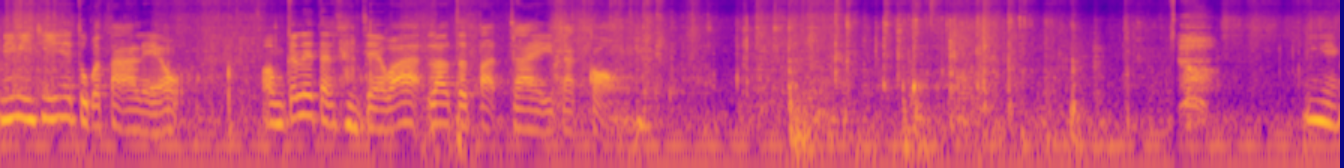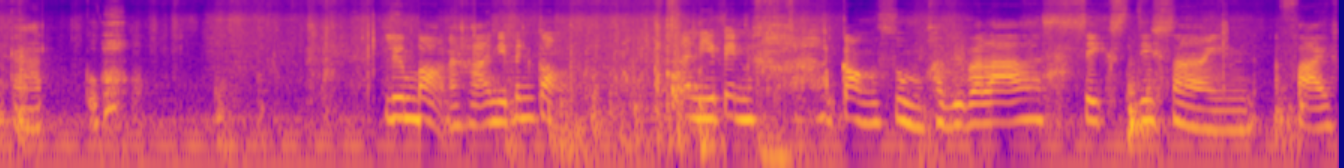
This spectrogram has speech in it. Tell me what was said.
ไม่มีที่ให้ตุ๊กตาแล้ว ออมก็เลยตัดสินใจว่าเราจะตัดใจจากกล่อง นี่ไงการ์ดลืมบอกนะคะ อันนี้เป็นกล่อง อันนี้เป็นกล่องสุ่มคาบิบาร่า six design five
